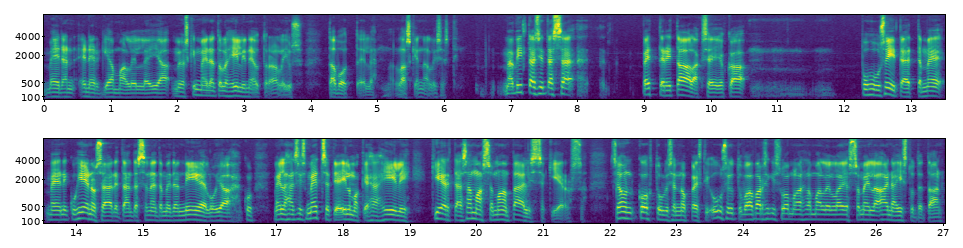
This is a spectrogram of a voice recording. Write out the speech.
meidän energiamallille ja myöskin meidän tuolle hiilineutraaliustavoitteille laskennallisesti. Mä viittaisin tässä Petteri Taalakseen, joka puhuu siitä, että me, me niin kuin hienosäädetään tässä näitä meidän nieluja, kun meillähän siis metsät ja ilmakehä hiili kiertää samassa maan päällisessä kierrossa se on kohtuullisen nopeasti uusiutuvaa, varsinkin suomalaisella mallilla, jossa meillä aina istutetaan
